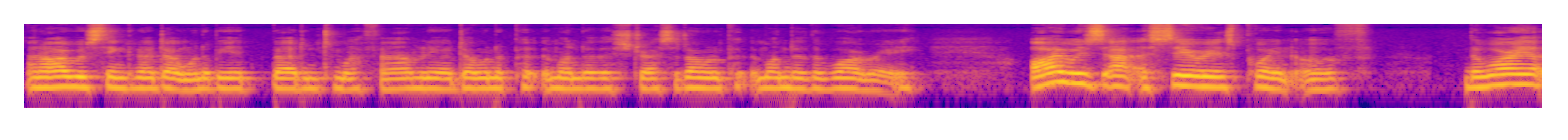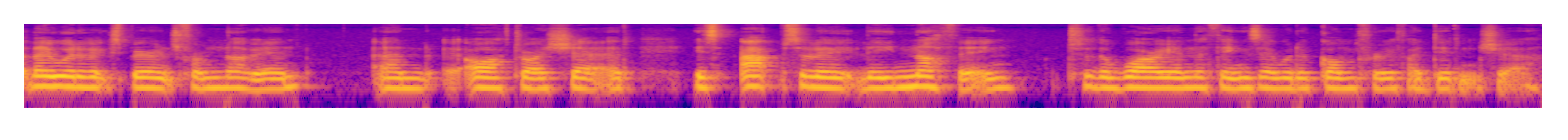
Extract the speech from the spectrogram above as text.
and I was thinking, I don't want to be a burden to my family. I don't want to put them under the stress. I don't want to put them under the worry. I was at a serious point of the worry that they would have experienced from knowing and after I shared is absolutely nothing to the worry and the things they would have gone through if I didn't share.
